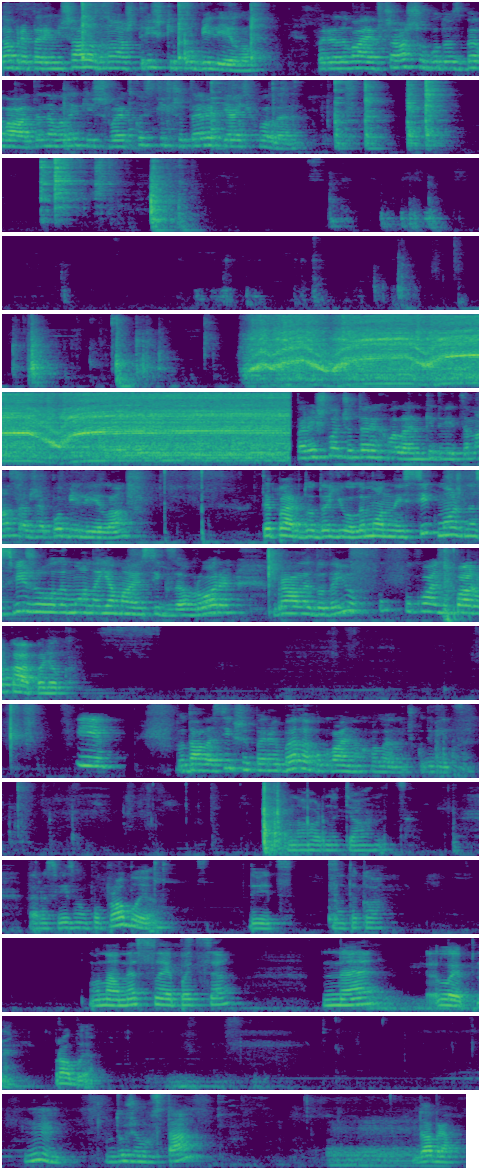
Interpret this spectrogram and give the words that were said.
Добре перемішала, воно аж трішки побіліло. Переливаю в чашу, буду збивати на великій швидкості 4-5 хвилин. Перейшло 4 хвилинки, дивіться, маса вже побіліла. Тепер додаю лимонний сік. Можна свіжого лимона, я маю сік з Аврори. Брали, додаю буквально пару капельок. І додала сік, ще перебила буквально хвилиночку. Дивіться. Вона гарно тягнеться. Зараз візьму, попробую. Дивіться, вона така. Вона не сипеться, не липне. Пробую. Мм, дуже густа. Добре.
